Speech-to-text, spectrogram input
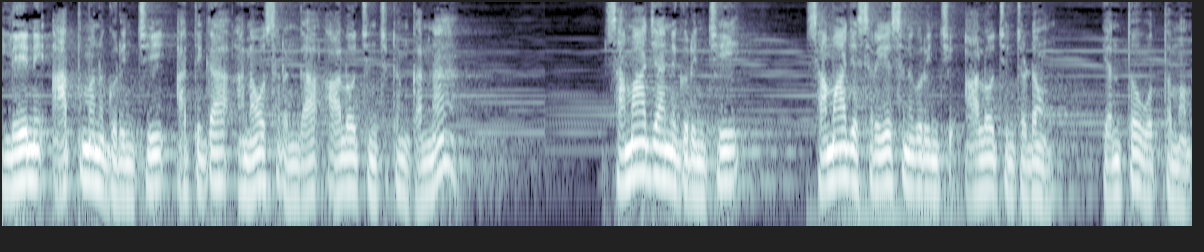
లేని ఆత్మను గురించి అతిగా అనవసరంగా ఆలోచించటం కన్నా సమాజాన్ని గురించి సమాజ శ్రేయస్సును గురించి ఆలోచించడం ఎంతో ఉత్తమం.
